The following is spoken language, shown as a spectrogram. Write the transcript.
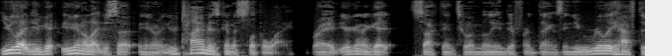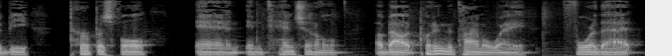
you let you get you're going to let yourself you know your time is going to slip away right you're going to get sucked into a million different things and you really have to be purposeful and intentional about putting the time away for that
